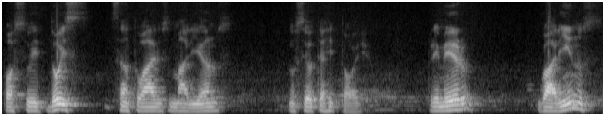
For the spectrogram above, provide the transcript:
possuir dois santuários marianos no seu território. Primeiro, Guarinos,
